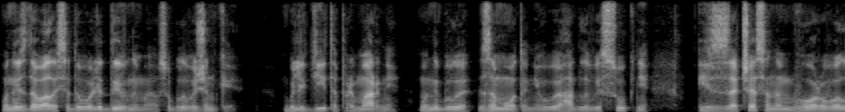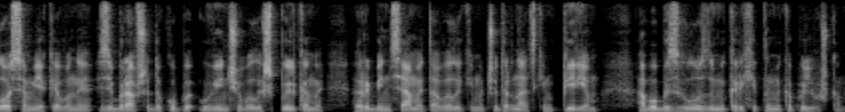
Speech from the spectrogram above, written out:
Вони здавалися доволі дивними, особливо жінки. Бліді та примарні, вони були замотані у вигадливі сукні із зачесаним вгору волоссям, яке вони, зібравши докупи, увінчували шпильками, гребінцями та великим чудернацьким пір'ям або безглуздими крихітними капелюшками.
